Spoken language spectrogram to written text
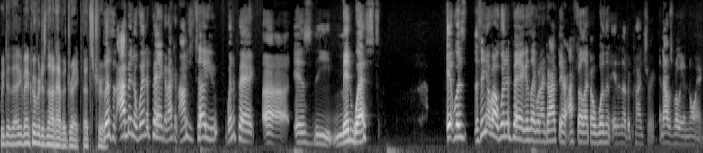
We did. Uh, Vancouver does not have a Drake. That's true. Listen, I've been to Winnipeg, and I can honestly tell you, Winnipeg uh, is the Midwest. It was the thing about Winnipeg is like when I got there, I felt like I wasn't in another country, and that was really annoying.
